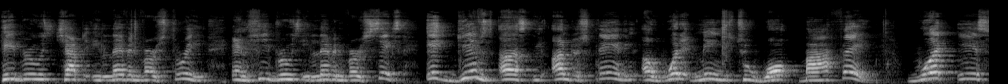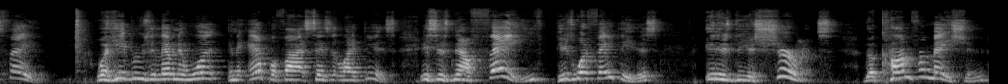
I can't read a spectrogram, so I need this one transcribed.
Hebrews chapter 11 verse 3, and Hebrews 11 verse 6, it gives us the understanding of what it means to walk by faith. What is faith? Well, Hebrews 11 and 1 in the Amplified says it like this. It says, now faith, here's what faith is. It is the assurance the confirmation,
